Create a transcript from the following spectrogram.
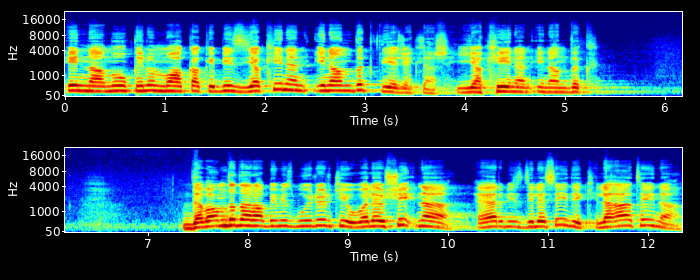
İnna muqinun muhakkak ki biz yakinen inandık diyecekler. Yakinen inandık. Devamda da Rabbimiz buyuruyor ki velev şi'na eğer biz dileseydik la ateyna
